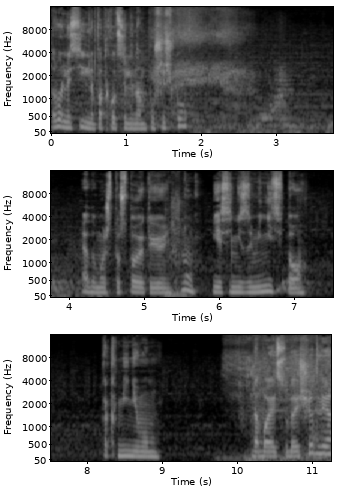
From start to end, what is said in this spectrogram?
Довольно сильно подкоцали нам пушечку. Я думаю, что стоит ее, ну, если не заменить, то как минимум добавить сюда еще две.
